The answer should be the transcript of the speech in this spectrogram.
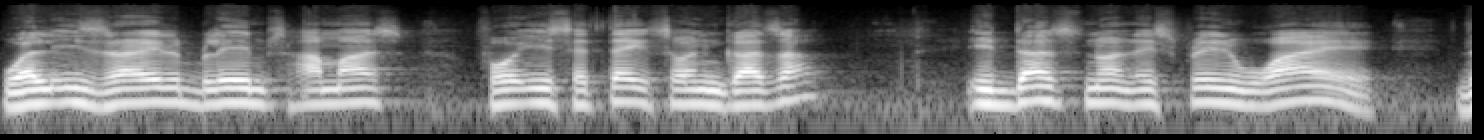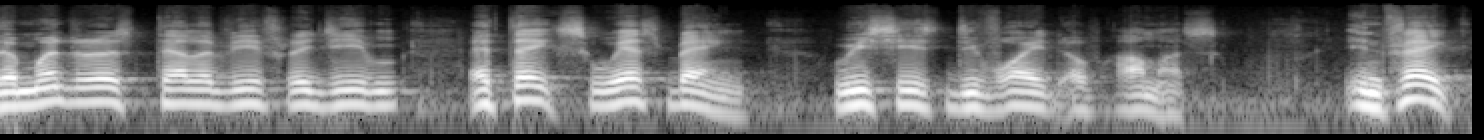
While Israel blames Hamas for its attacks on Gaza, it does not explain why the murderous Tel Aviv regime attacks West Bank, which is devoid of Hamas. In fact,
